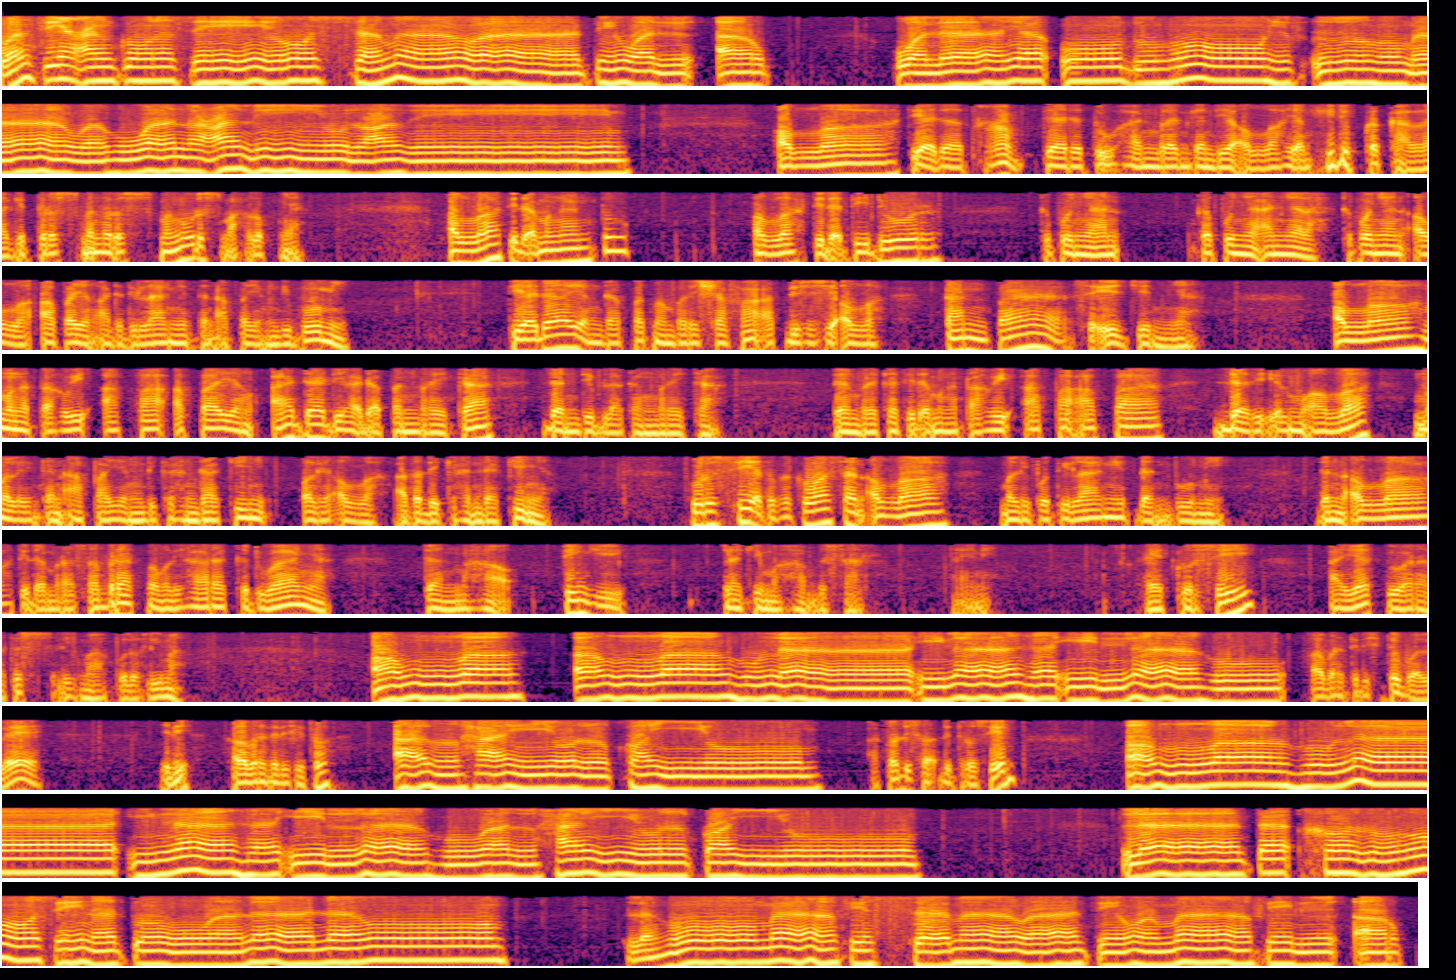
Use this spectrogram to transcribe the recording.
وسع كرسيه السماوات والأرض ولا يؤوده حفظهما وهو العلي العظيم Allah tiada Rabb, tiada Tuhan melainkan Dia Allah yang hidup kekal lagi terus menerus mengurus makhluknya. Allah tidak mengantuk, Allah tidak tidur, kepunyaan kepunyaannya lah, kepunyaan Allah apa yang ada di langit dan apa yang di bumi. Tiada yang dapat memberi syafaat di sisi Allah tanpa seizinnya. Allah mengetahui apa-apa yang ada di hadapan mereka dan di belakang mereka. Dan mereka tidak mengetahui apa-apa dari ilmu Allah, melainkan apa yang dikehendaki oleh Allah atau dikehendakinya. Kursi atau kekuasaan Allah meliputi langit dan bumi. Dan Allah tidak merasa berat memelihara keduanya. Dan maha tinggi lagi maha besar. Nah ini. Ayat kursi ayat 255. Allah Allahu la ilaha illahu. Kalau berhenti di situ boleh. Jadi kalau berhenti di situ Al Hayyul Qayyum atau diterusin Allahu la ilaha illa huwal hayyul qayyum La ta'khudhuhu sinatun wa la nawm Lahu ma fis samawati wa ma fil ardh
